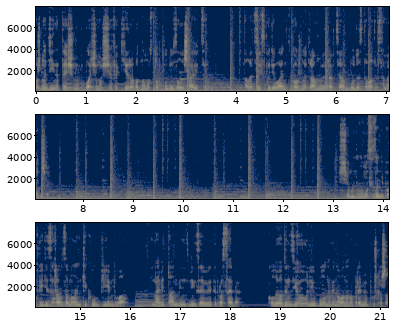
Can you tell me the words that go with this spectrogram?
Тож надій на те, що ми побачимо ще Фекіра в одному з топ-клубів залишаються. Але цих сподівань з кожною травмою гравця буде ставати все менше. Ще в минулому сезоні Павлідіс грав за маленький клуб Вільям 2, і навіть там він зміг заявити про себе, коли один з його голів було номіновано на премію Пушкаша,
